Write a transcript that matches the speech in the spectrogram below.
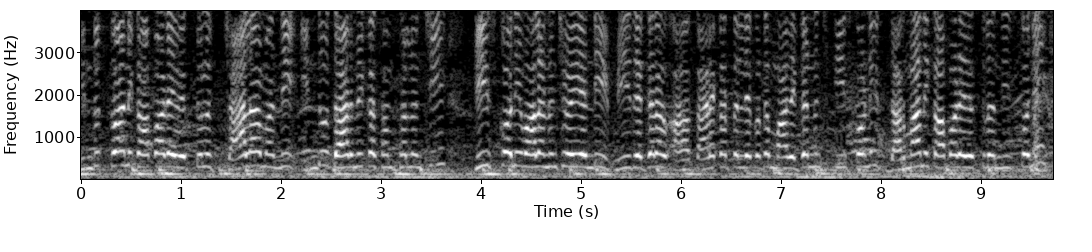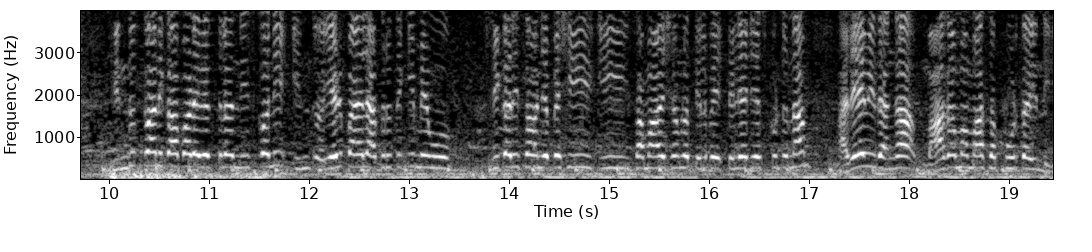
హిందుత్వాన్ని కాపాడే వ్యక్తులు చాలా మంది హిందూ ధార్మిక సంస్థల నుంచి తీసుకొని వాళ్ళ నుంచి వేయండి. మీ దగ్గర ఆ కార్యకర్తలు లేకపోతే మా దగ్గర నుంచి తీసుకొని ధర్మాన్ని కాపాడే వ్యక్తులను తీసుకొని హిందుత్వాన్ని కాపాడే వ్యక్తులను తీసుకొని ఏడుపాయల అభివృద్ధికి మేము స్వీకరిస్తామని చెప్పేసి ఈ- సమావేశంలో తెలిపే తెలియజేసుకుంటున్నాం. అదే విధంగా మాగమ మాస పూర్తయింది.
